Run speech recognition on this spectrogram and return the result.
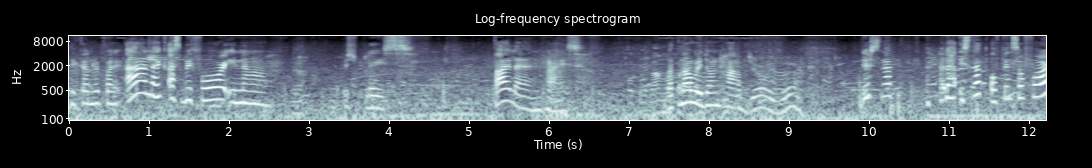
They can refund. Ah, like us before in uh, which place? Thailand, right? But now we don't have. There's not. Hala, It's not open so far.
